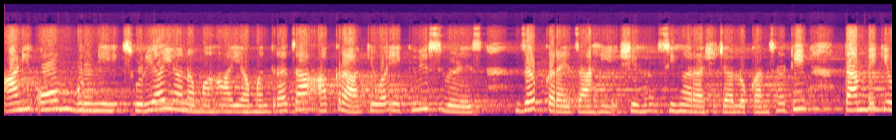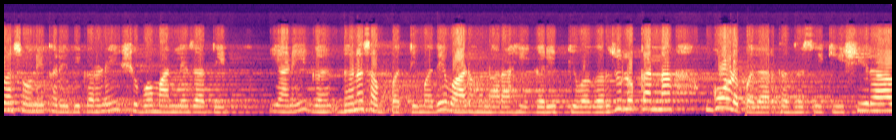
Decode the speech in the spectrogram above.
आणि ओम गृणी सूर्याय नमहा या मंत्राचा अकरा किंवा एकवीस वेळेस जप करायचा आहे. सिंह सिंह राशीच्या लोकांसाठी तांबे किंवा सोने खरेदी करणे शुभ मानले जाते. याने ग धनसंपत्तीमध्ये वाढ होणार आहे. गरीब किंवा गरजू लोकांना गोड पदार्थ जसे की शिरा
